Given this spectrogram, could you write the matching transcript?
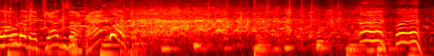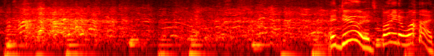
Load of the jugs on that? Yeah. They do. It's funny to watch.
